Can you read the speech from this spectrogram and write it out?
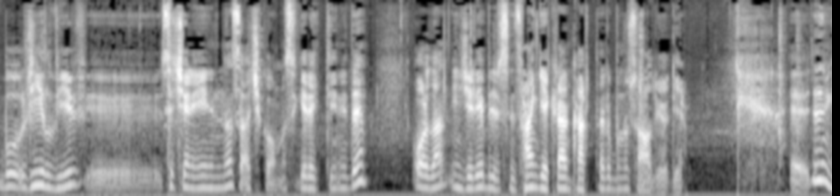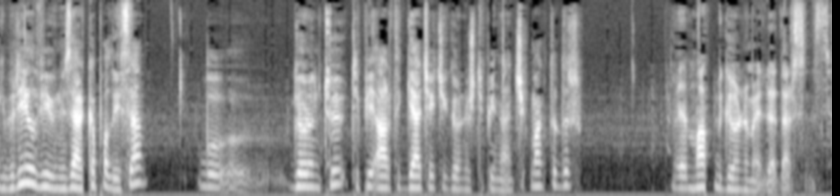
Bu RealView e, seçeneğinin nasıl açık olması gerektiğini de oradan inceleyebilirsiniz. Hangi ekran kartları bunu sağlıyor diye. E, dediğim gibi RealView'ünüz eğer kapalıysa bu görüntü tipi artık gerçekçi görünüş tipinden çıkmaktadır ve mat bir görünüm elde edersiniz.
